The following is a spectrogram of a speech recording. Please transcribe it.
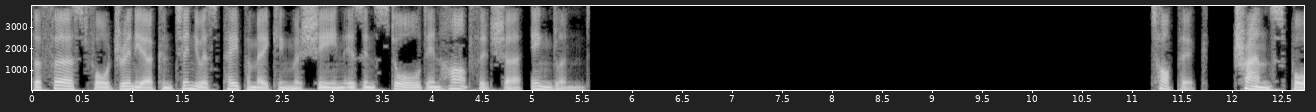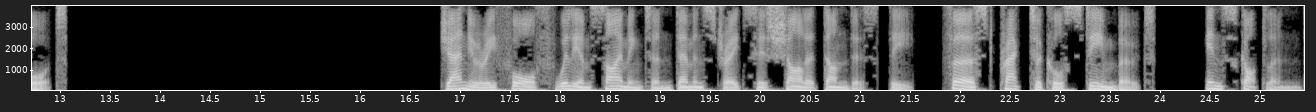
The first Fourdrinier continuous papermaking machine is installed in Hertfordshire, England. Transport January 4 – William Symington demonstrates his Charlotte Dundas, the first practical steamboat in Scotland.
